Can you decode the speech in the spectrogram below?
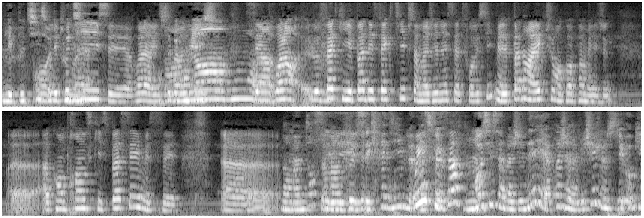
les petits, oh, les petits, c'est voilà, ils ont un nom. C'est voilà, le fait qu'il n'y ait pas d'effectifs, ça m'a gêné cette fois aussi, mais pas dans la lecture encore. Enfin, mais je, euh, à comprendre ce qui se passait, mais c'est euh, mais en même temps, c'est crédible. Oui, c'est ça. Moi aussi, ça m'a gêné. Et après, j'ai réfléchi. Je me suis dit, ok,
